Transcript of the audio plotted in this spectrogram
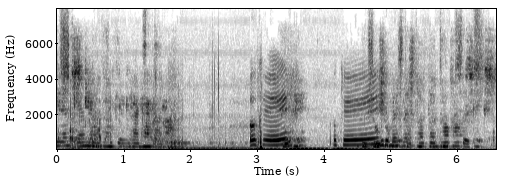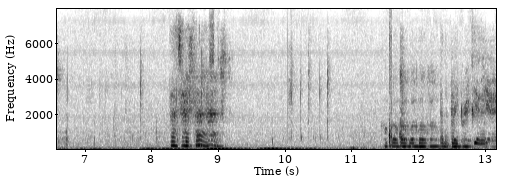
that? Scam the freaking hex. Okay. Okay, show me Okay. the best stuff, like the top six. Fast, fast, fast. Go, go, go, go, go. And break, break, yeah.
